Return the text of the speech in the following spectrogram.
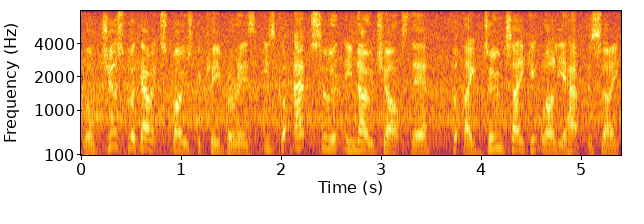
Well, just look how exposed the keeper is. He's got absolutely no chance there, but they do take it well, you have to say.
